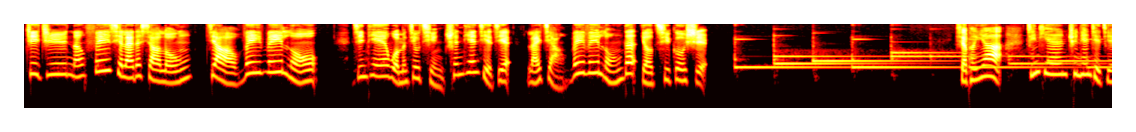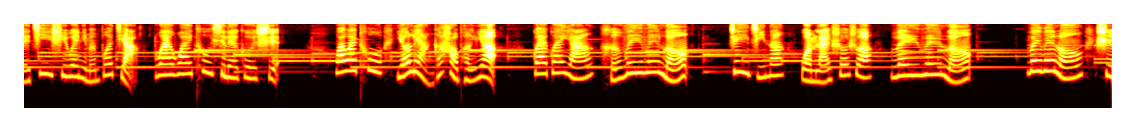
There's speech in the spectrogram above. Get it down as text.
这只能飞起来的小龙叫威威龙。今天我们就请春天姐姐来讲威威龙的有趣故事。小朋友，今天春天姐姐继续为你们播讲歪歪兔系列故事。歪歪兔有两个好朋友。乖乖羊和威威龙，这一集呢，我们来说说威威龙。威威龙是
